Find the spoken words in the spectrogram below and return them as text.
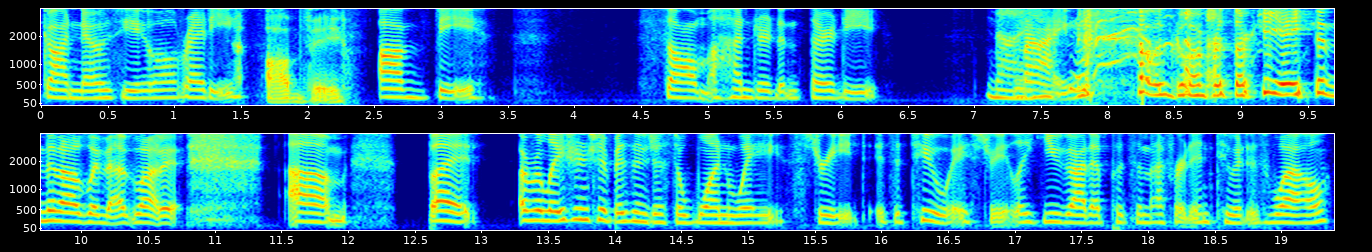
God knows you already. Obvi. Obvi. Psalm 139. Nine. I was going for 38 and then I was like that's not it. Um but a relationship isn't just a one-way street. It's a two-way street. Like you got to put some effort into it as well.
